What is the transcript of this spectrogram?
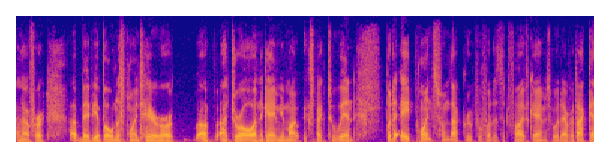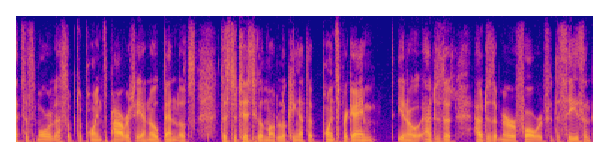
allow for uh, maybe a bonus point here or a, a draw in a game you might expect to win. But eight points from that group of what is it, five games or whatever, that gets us more or less up to points parity. I know Ben loves the statistical model, looking at the points per game. You know, how does it how does it mirror forward for the season?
